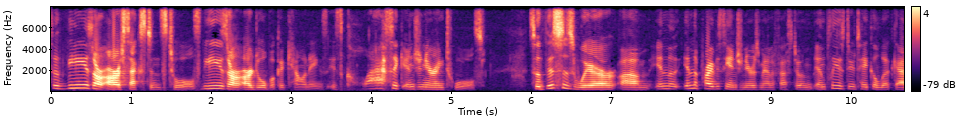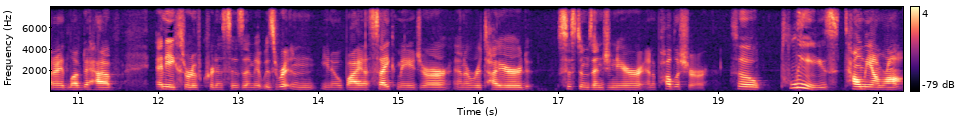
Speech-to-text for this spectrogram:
So these are our Sextants tools. These are our dual book accountings. It's classic engineering tools. So this is where, um, in, the, in the Privacy Engineers Manifesto, and, and please do take a look at it. I'd love to have any sort of criticism. It was written you know, by a psych major and a retired systems engineer and a publisher. So please tell me I'm wrong.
